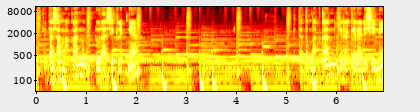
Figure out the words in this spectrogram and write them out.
Kita samakan untuk durasi klipnya. Kita tempatkan kira-kira di sini.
